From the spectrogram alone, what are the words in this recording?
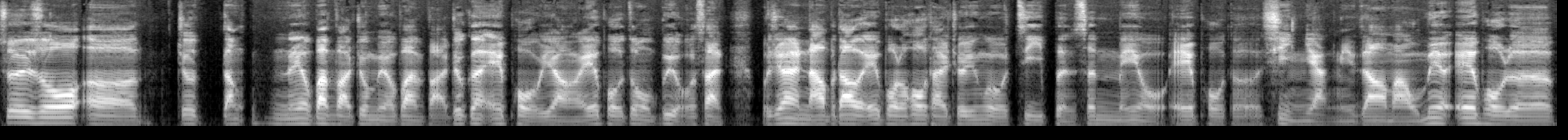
所以说呃就当没有办法就没有办法，就跟 Apple 一样，Apple 这么不友善，我现在拿不到 Apple 的后台，就因为我自己本身没有 Apple 的信仰，你知道吗？我没有 Apple 的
